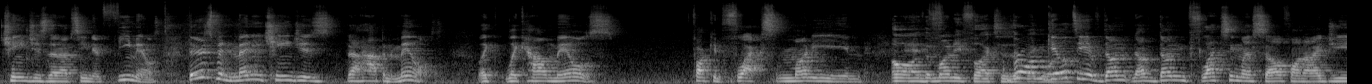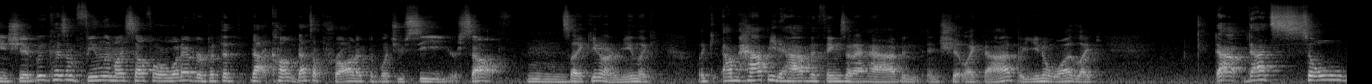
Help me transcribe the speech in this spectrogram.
changes that I've seen in females. There's been many changes that happen to males, like like how males fucking flex money and. oh, and the money flex is. Bro, I'm one. guilty of done. I've done flexing myself on IG and shit because I'm feeling myself or whatever. But that that com- that's a product of what you see yourself. Mm. It's like you know what I mean. Like, like I'm happy to have the things that I have and, and shit like that. But you know what? Like, that that's so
